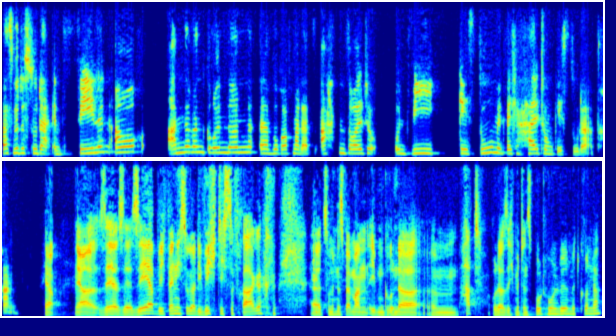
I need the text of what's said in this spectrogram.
was würdest du da empfehlen auch? Anderen Gründern, äh, worauf man das achten sollte und wie gehst du, mit welcher Haltung gehst du da dran? Ja, ja, sehr, sehr, sehr, wenn nicht sogar die wichtigste Frage, äh, zumindest wenn man eben Gründer ähm, hat oder sich mit ins Boot holen will, Mitgründer.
